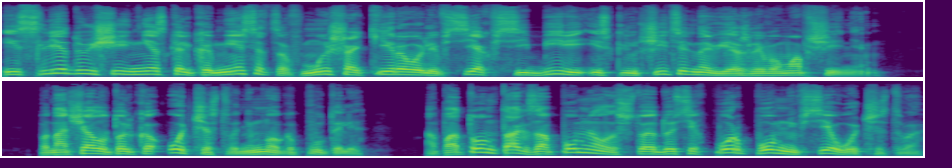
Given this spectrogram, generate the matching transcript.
И следующие несколько месяцев мы шокировали всех в Сибири исключительно вежливым общением. Поначалу только отчество немного путали, а потом так запомнилось, что я до сих пор помню все отчества.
